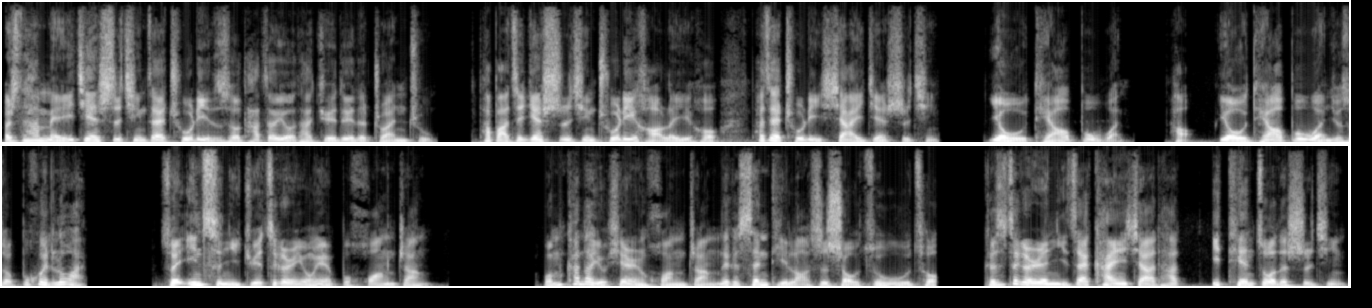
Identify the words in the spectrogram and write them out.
而是他每一件事情在处理的时候，他都有他绝对的专注。他把这件事情处理好了以后，他再处理下一件事情，有条不紊。好，有条不紊就是说不会乱，所以因此你觉得这个人永远不慌张。我们看到有些人慌张，那个身体老是手足无措，可是这个人你再看一下他一天做的事情，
